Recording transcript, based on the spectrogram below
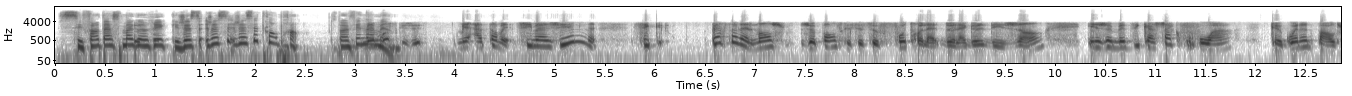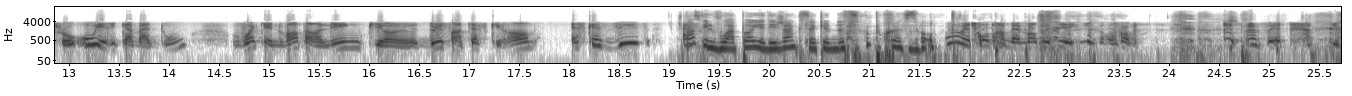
c'est fantasmagorique. J'essaie, j'essaie de comprendre. C'est un phénomène. Mais, attends, mais tu imagines, c'est que personnellement, je, je pense que c'est se foutre de la gueule des gens. Et je me dis qu'à chaque fois que Gwyneth Paltrow ou Erika Badou voient qu'il y a une vente en ligne, puis il y a 200 pièces qui rentrent, est-ce qu'elles se disent... Je pense qu'ils le voient pas. Il y a des gens qui s'occupent de ça pour eux autres. Oui, mais je comprends même. Donné, je veux dire,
